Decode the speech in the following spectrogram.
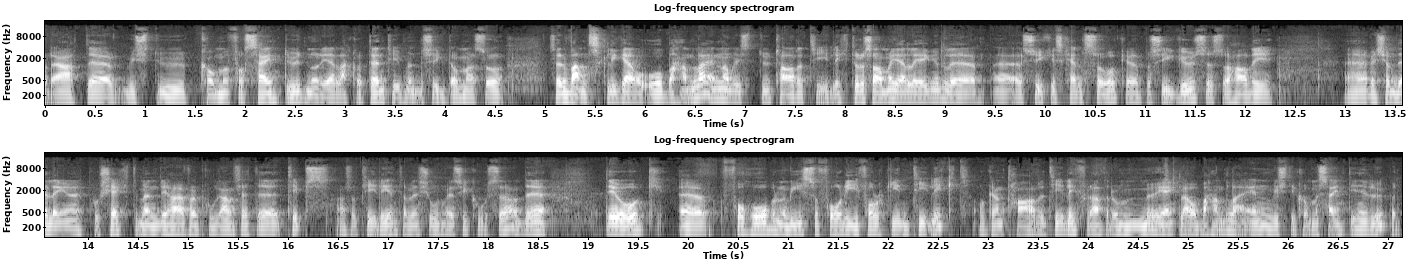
For det at eh, Hvis du kommer for seint ut når det gjelder akkurat den typen sykdommer, så, så er det vanskeligere å behandle enn hvis du tar det tidlig. Det samme gjelder egentlig eh, psykisk helse òg. På sykehuset så har de eh, jeg vet ikke om det er lenger et prosjekt, men de har et program som heter TIPS, altså tidlig intervensjon ved psykose. og Det, det òg eh, Forhåpentligvis så får de folk inn tidlig og kan ta det tidlig. For det er mye enklere å behandle enn hvis de kommer seint inn i loopen.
